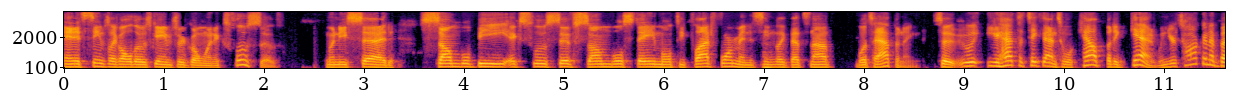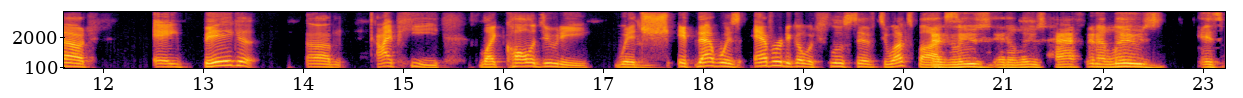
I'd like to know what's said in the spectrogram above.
and it seems like all those games are going exclusive. When he said some will be exclusive, some will stay multi-platform, and it seems like that's not what's happening. So you have to take that into account. But again, when you're talking about a big um, IP like Call of Duty, which if that was ever to go exclusive to Xbox, It'll lose. It'll lose half. It'll lose. It's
